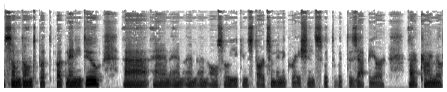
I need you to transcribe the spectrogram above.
Some don't, but but many do. Uh, and and and and also you can start some integrations with with the Zapier uh, kind of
